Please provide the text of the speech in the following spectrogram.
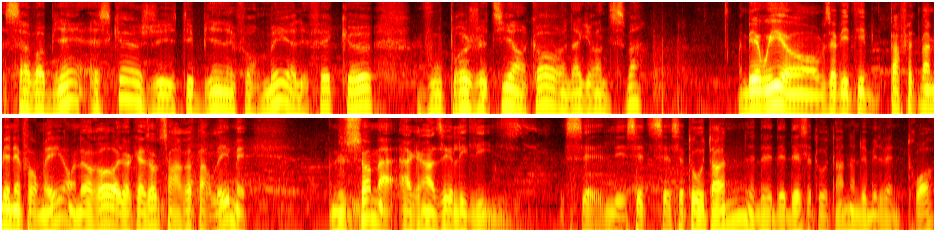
ça va bien. Est-ce que j'ai été bien informé à l'effet que vous projetiez encore un agrandissement? Bien oui, vous avez été parfaitement bien informé. On aura l'occasion de s'en reparler, mais nous sommes à agrandir l'Église cet, automne, dès, cet automne, en 2023,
